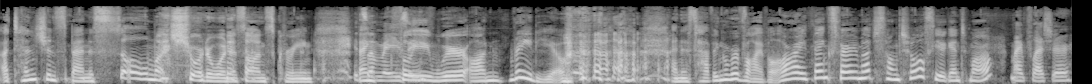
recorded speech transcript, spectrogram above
attention span is so much shorter when it's on screen. It's Thankfully, amazing. we're on radio and it's having a revival. All right. Thanks very much, Song Chul. See you again tomorrow. My pleasure.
